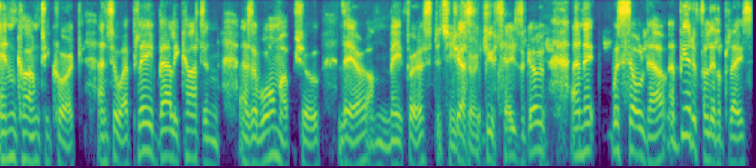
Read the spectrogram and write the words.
in County Cork. And so I played Ballycotton as a warm up show there on May 1st, just church. a few days ago. Yeah. And it was sold out. A beautiful little place.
